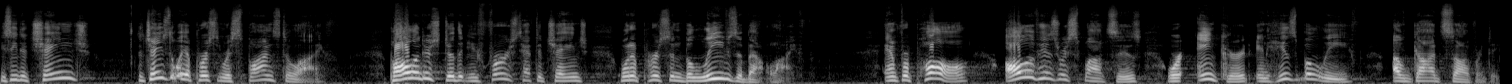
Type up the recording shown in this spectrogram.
You see, to change, to change the way a person responds to life, Paul understood that you first have to change what a person believes about life. And for Paul, all of his responses were anchored in his belief of God's sovereignty.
